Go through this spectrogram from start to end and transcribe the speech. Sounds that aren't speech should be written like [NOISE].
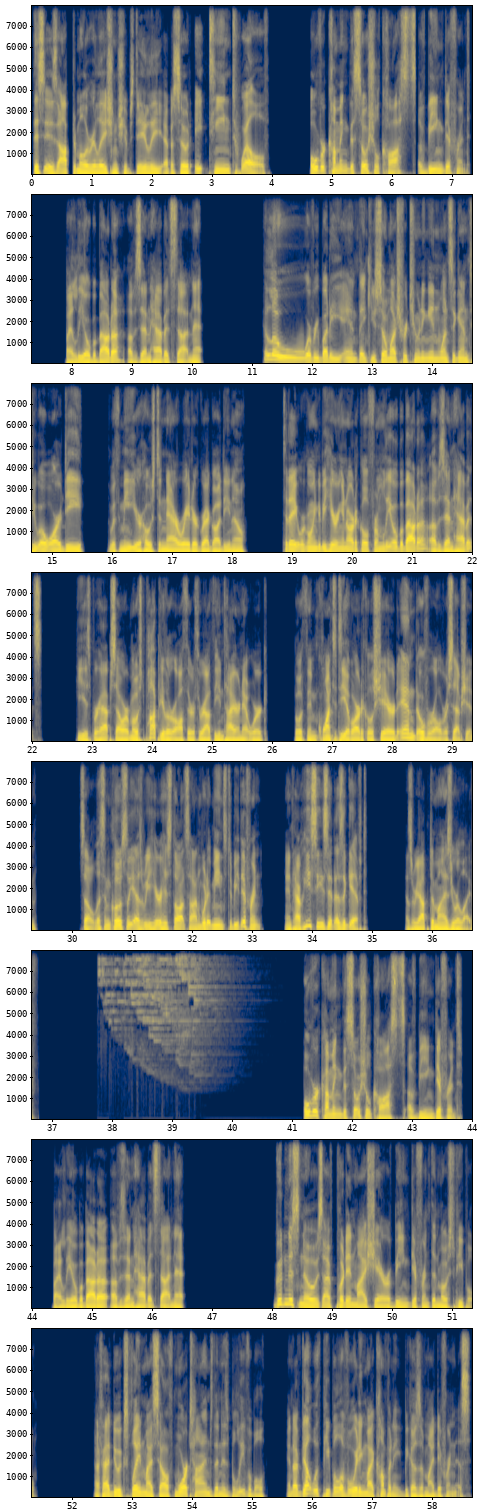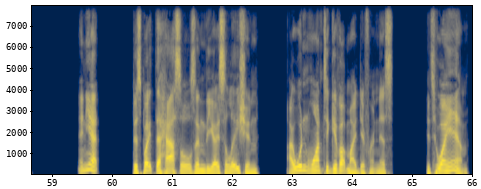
This is Optimal Relationships Daily, episode 1812 Overcoming the Social Costs of Being Different by Leo Babauta of ZenHabits.net. Hello, everybody, and thank you so much for tuning in once again to ORD with me, your host and narrator, Greg Audino. Today, we're going to be hearing an article from Leo Babauta of Zen Habits. He is perhaps our most popular author throughout the entire network, both in quantity of articles shared and overall reception. So listen closely as we hear his thoughts on what it means to be different and how he sees it as a gift as we optimize your life. Overcoming the Social Costs of Being Different by Leo Babauta of ZenHabits.net. Goodness knows I've put in my share of being different than most people. I've had to explain myself more times than is believable, and I've dealt with people avoiding my company because of my differentness. And yet, Despite the hassles and the isolation, I wouldn't want to give up my differentness. It's who I am,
